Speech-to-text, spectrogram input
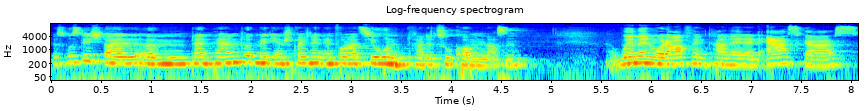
Das wusste ich, weil ähm, Planned Parenthood mir die entsprechenden Informationen hatte zukommen lassen. Women would often come in and ask us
